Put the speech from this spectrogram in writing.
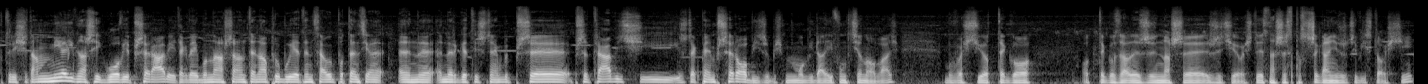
który się tam mieli w naszej głowie, przerabia i tak dalej, bo nasza antena próbuje ten cały potencjał energetyczny jakby prze, przetrawić i, że tak powiem, przerobić, żebyśmy mogli dalej funkcjonować, bo właściwie od tego, od tego zależy nasze życie, właściwie to jest nasze spostrzeganie rzeczywistości.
